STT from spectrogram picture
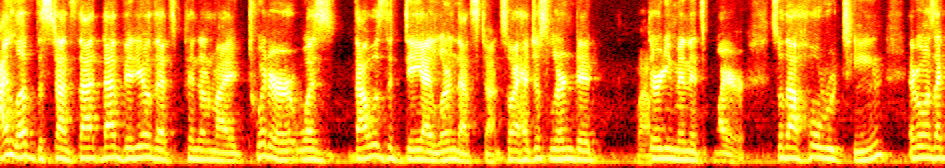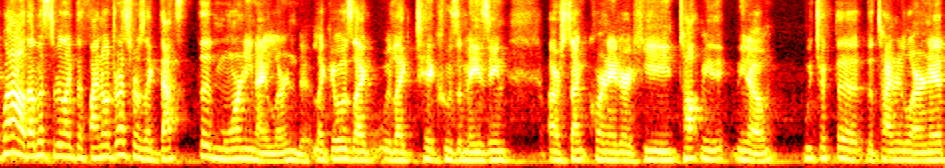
I love the stunts. That that video that's pinned on my Twitter was that was the day I learned that stunt. So I had just learned it wow. 30 minutes prior. So that whole routine, everyone's like, wow, that must have been like the final dress. I was like, that's the morning I learned it. Like it was like with like Tick, who's amazing, our stunt coordinator. He taught me, you know, we took the the time to learn it.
